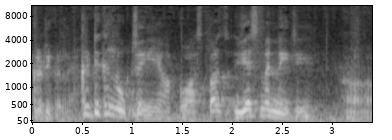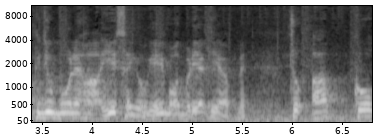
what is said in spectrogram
क्रिटिकल है। क्रिटिकल लोग चाहिए आपको आसपास। यस मैन नहीं चाहिए। हाँ। कि जो बोले हाँ ये सही हो गया ये बहुत बढ़िया किया आपने। जो आपको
